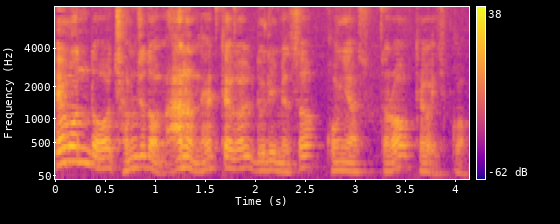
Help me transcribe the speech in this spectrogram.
회원도 점주도 많은 혜택을 누리면서 공유할 수 있도록 되어 있고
